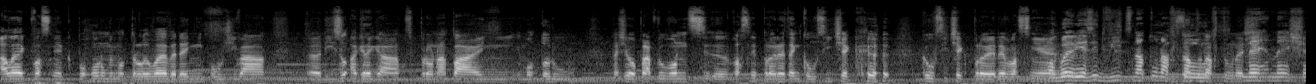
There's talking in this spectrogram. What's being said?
ale vlastně k pohonu mimo trolejové vedení používá e, diesel agregát pro napájení motorů, takže opravdu on si, e, vlastně projede ten kousíček, kousíček projede vlastně... On bude jezdit víc na tu naftu, na tu naftu než... Ne, než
